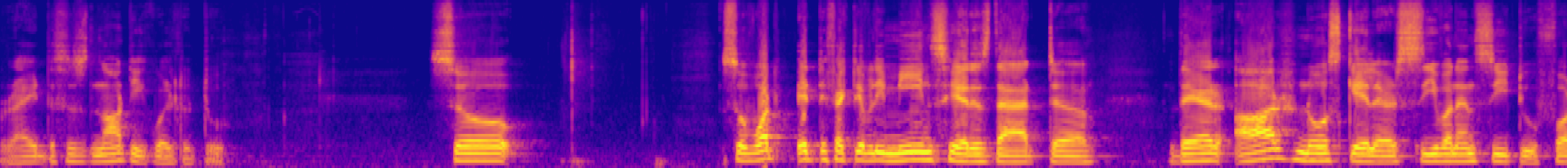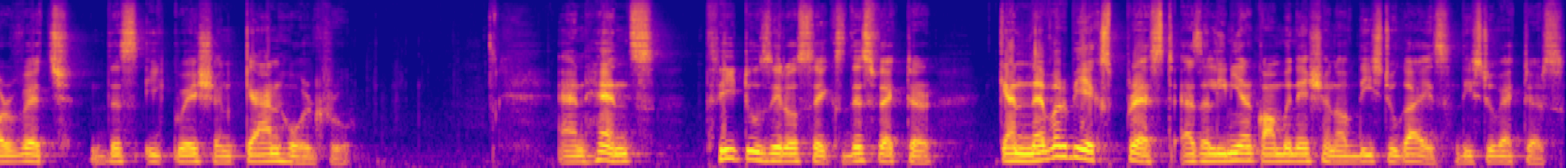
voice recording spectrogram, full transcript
right? This is not equal to 2 so so what it effectively means here is that uh, there are no scalars c1 and c2 for which this equation can hold true. And hence 3206 this vector can never be expressed as a linear combination of these two guys these two vectors.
